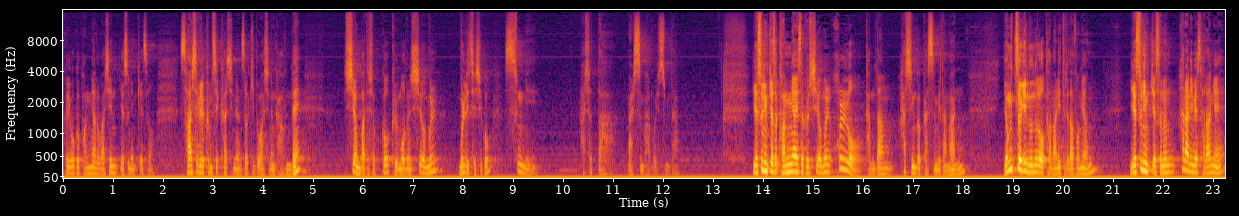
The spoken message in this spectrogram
그리고 그 광야로 가신 예수님께서 40일 금식하시면서 기도하시는 가운데 시험 받으셨고 그 모든 시험을 물리치시고 승리하셨다 말씀하고 있습니다. 예수님께서 광야에서 그 시험을 홀로 감당하신 것 같습니다만 영적인 눈으로 가만히 들여다보면 예수님께서는 하나님의 사랑에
